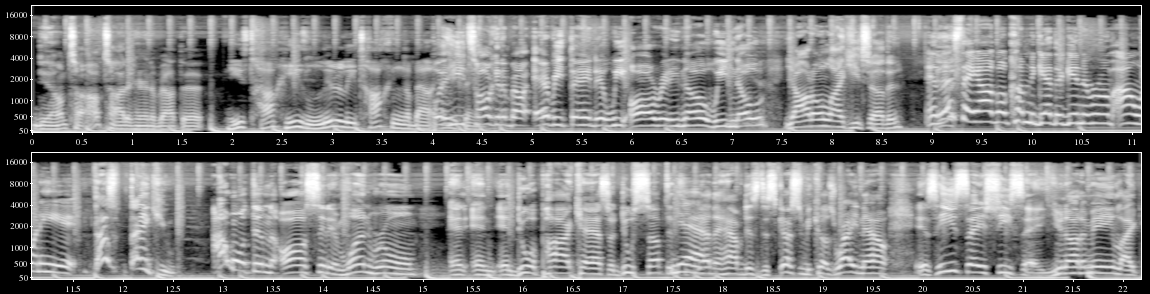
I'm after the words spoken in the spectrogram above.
Yeah, I'm, ti- I'm tired of hearing about that. He's talk. He's literally talking about. But he everything. talking about everything that we already know. We know y'all don't like each other. Unless they all gonna come together, get in the room, I don't want to hear it. That's thank you. I want them to all sit in one room and, and, and do a podcast or do something Yeah. together have this discussion because right now is he say she say. You know what I mm-hmm. mean? Like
